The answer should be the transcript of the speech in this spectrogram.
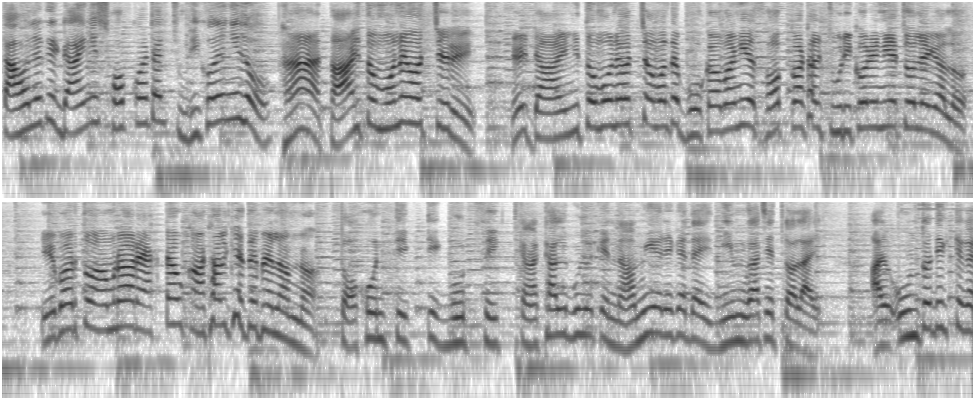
তাহলে কি ডাইনি সব কাঁঠাল চুরি করে নিল? হ্যাঁ তাই তো মনে হচ্ছে রে। এই ডাইনি তো মনে হচ্ছে আমাদের বোকা বানিয়ে সব কাঁঠাল চুরি করে নিয়ে চলে গেল। এবার তো আমরা আর একটাও কাঁঠাল খেতে পেলাম না। তখন টিকটিক ভূত সেই কাঁঠালগুলোকে নামিয়ে রেখে দেয় নিম গাছের তলায়। আর উল্টো দিক থেকে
